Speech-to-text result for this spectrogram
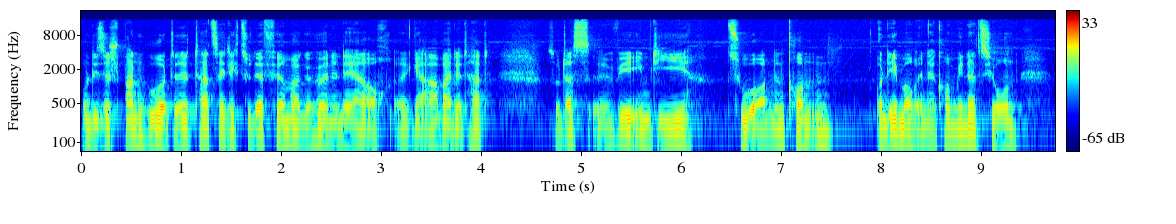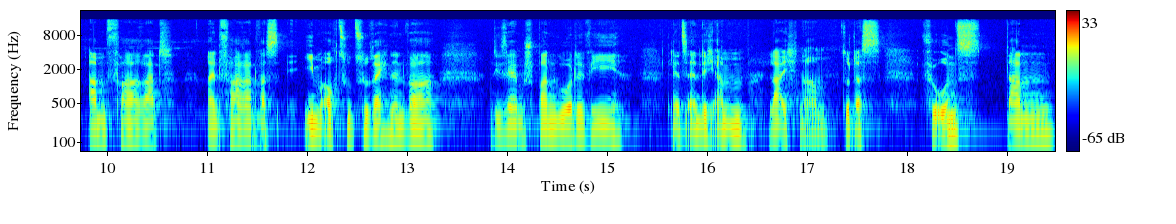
und diese Spanngurte tatsächlich zu der Firma gehören, in der er auch äh, gearbeitet hat, sodass äh, wir ihm die zuordnen konnten und eben auch in der Kombination am Fahrrad, ein Fahrrad, was ihm auch zuzurechnen war, dieselben Spanngurte wie letztendlich am Leichnam, sodass für uns dann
